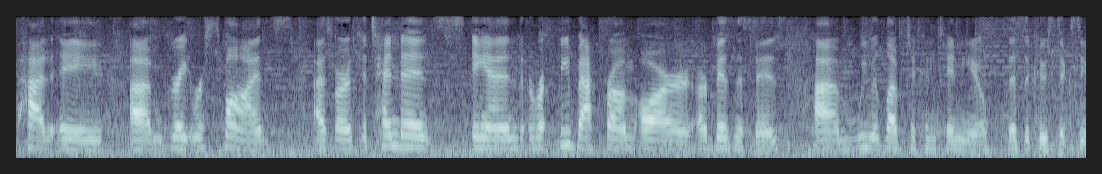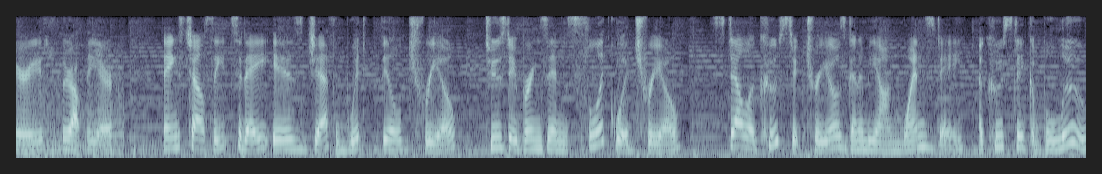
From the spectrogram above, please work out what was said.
had a um, great response as far as attendance and feedback from our, our businesses, um, we would love to continue this acoustic series throughout the year. Thanks, Chalsi. Today is Jeff Whitfield Trio. Tuesday brings in Slickwood Trio. Stella Acoustic Trio is going to be on Wednesday. Acoustic Blue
